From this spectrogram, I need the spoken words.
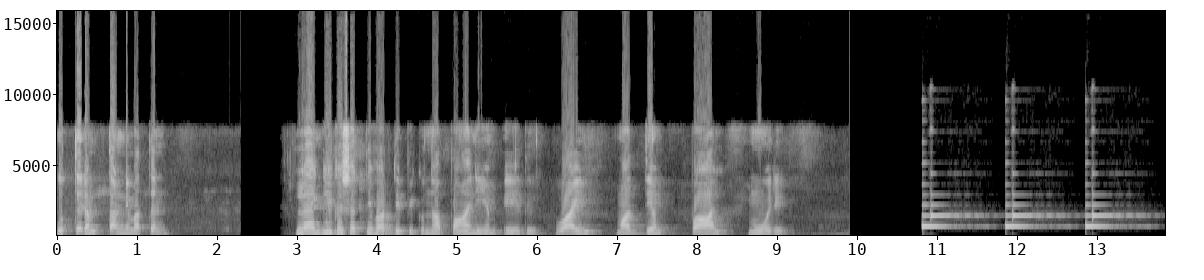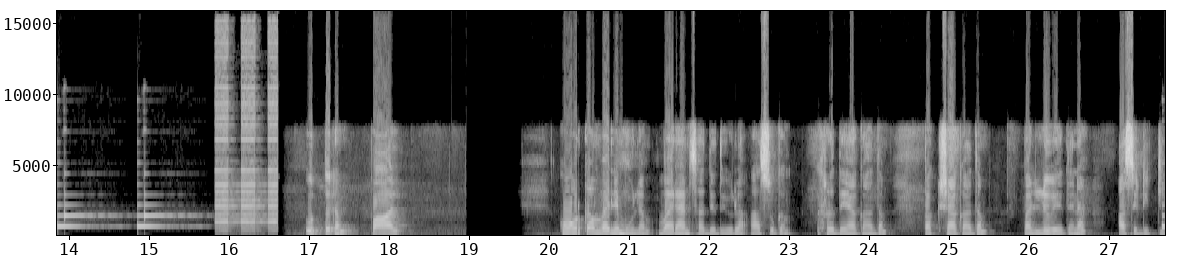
ഉത്തരം തണ്ണിമത്തൻ. ലൈംഗിക ശക്തി വർദ്ധിപ്പിക്കുന്ന പാനീയം ഏത്? വൈൻ മദ്യം പാൽ മോര്. ഉത്തരം പാൽ. കൂർക്കം വലി മൂലം വരാൻ സാധ്യതയുള്ള അസുഖം. ഹൃദയാഘാതം പക്ഷാഘാതം പല്ലുവേദന അസിഡിറ്റി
